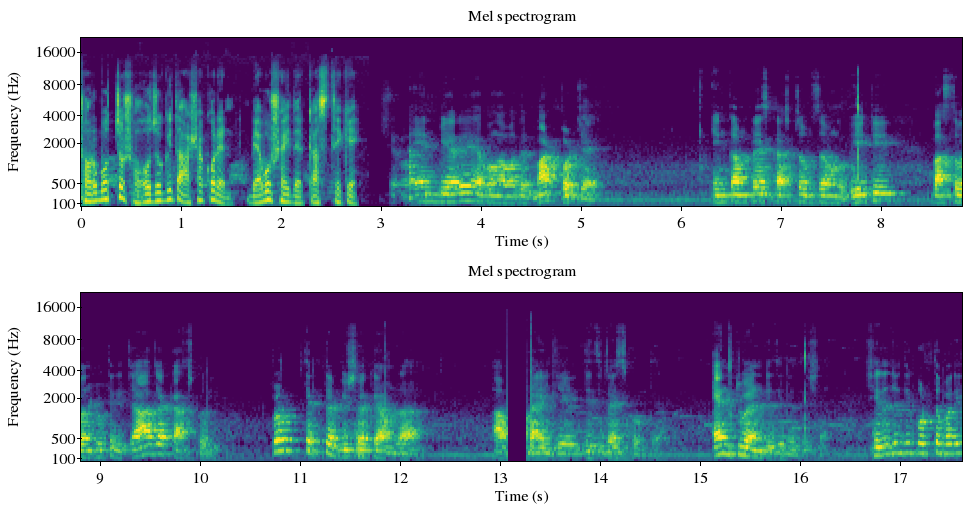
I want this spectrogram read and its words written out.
সর্বোচ্চ সহযোগিতা আশা করেন ব্যবসায়ীদের কাছ থেকে। এনবিআরএ এবং আমাদের মাঠ পর্যায়ে ইনকাম ট্যাক্স কাস্টমস এবং ভিটি বাস্তবায়ন করতে যা যা কাজ করি, প্রত্যেকটা বিষয়কে আমরা আমরা যে ডিজিটাইজ করতে এন্ড টু এন্ড ডিজিটাইজেশন সেটা যদি করতে পারি,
